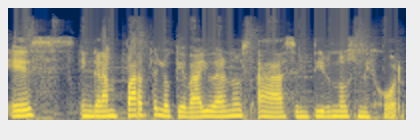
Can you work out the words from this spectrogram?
es en gran parte lo que va a ayudarnos a sentirnos mejor.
